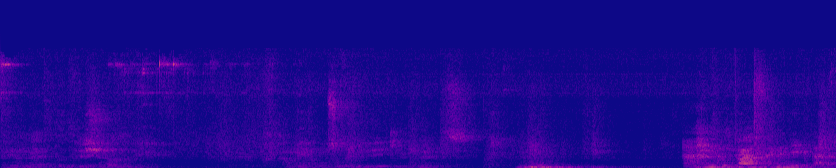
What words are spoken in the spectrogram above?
Ai, meu neto tá todo fechado, aí, vamos sobreviver aqui, menos. Ah, não passa, ninguém passa.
